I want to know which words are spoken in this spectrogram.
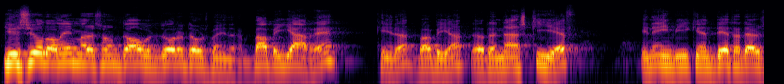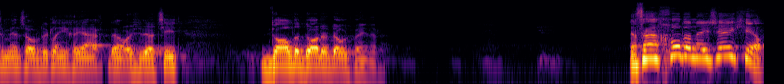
Je zult alleen maar zo'n dal door de doodsbeenderen. Babejar, hè? Ken je dat? Naast Kiev. In één weekend 30.000 mensen over de kling gejaagd. Nou, als je dat ziet, dalde door de doodbeenderen. En vraag God aan Ezekiel.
